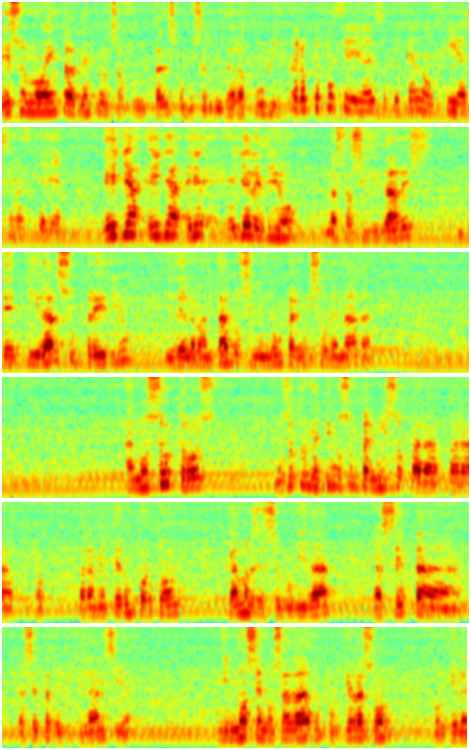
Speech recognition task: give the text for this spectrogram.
eso no entra dentro de sus facultades como servidora pública. Pero qué facilidades o qué canonjías son las que ella, ella, ella, ella le dio las facilidades de tirar su predio y de levantarlo sin ningún permiso de nada. A nosotros, nosotros metimos un permiso para, para, para meter un portón, cámaras de seguridad, caseta, caseta de vigilancia y no se nos ha dado. ¿Por qué razón? Porque la,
